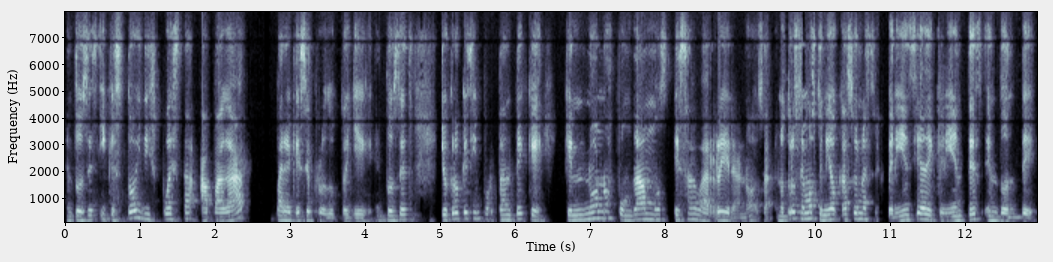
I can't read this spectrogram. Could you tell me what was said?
Entonces, y que estoy dispuesta a pagar para que ese producto llegue. Entonces, yo creo que es importante que, que no nos pongamos esa barrera, ¿no? O sea, nosotros hemos tenido casos en nuestra experiencia de clientes en donde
